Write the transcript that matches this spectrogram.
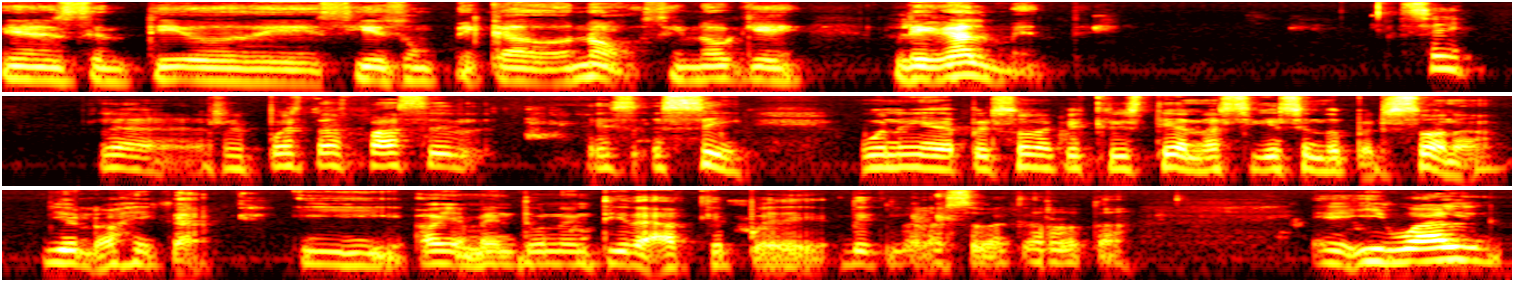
en el sentido de si es un pecado o no, sino que legalmente. Sí, la respuesta fácil es, sí. Una persona que es cristiana sigue siendo persona biológica y obviamente una entidad que puede declararse bancarrota. Eh, igual,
